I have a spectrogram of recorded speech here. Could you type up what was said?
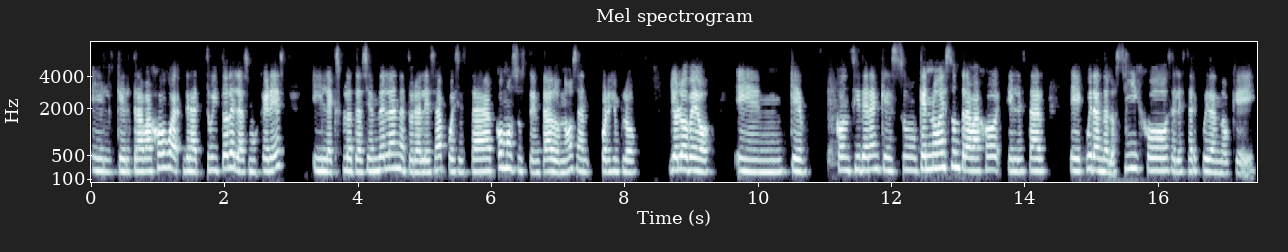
el que el trabajo gratuito de las mujeres y la explotación de la naturaleza pues está como sustentado, ¿no? O sea, por ejemplo, yo lo veo en que consideran que, es que no es un trabajo el estar eh, cuidando a los hijos, el estar cuidando que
